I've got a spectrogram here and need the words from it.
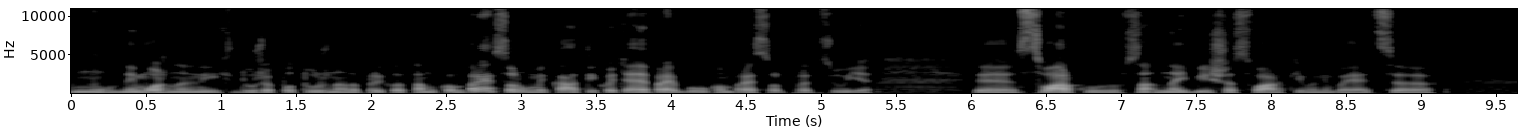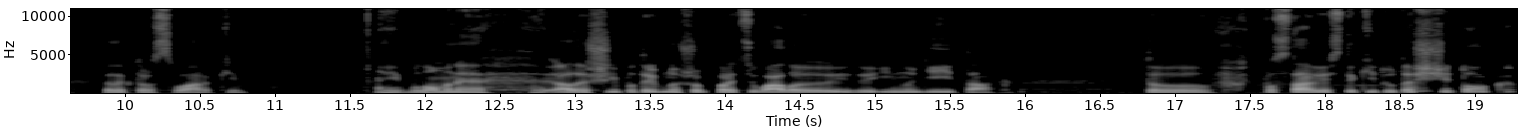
ну, не можна на них дуже потужно, наприклад, там компресор вмикати, хоча я пребу, компресор працює. Е, Сварку, найбільше сварки вони бояться електросварки. І було мене, але ж і потрібно, щоб працювало іноді і так. То поставив ось такий тут щиток,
